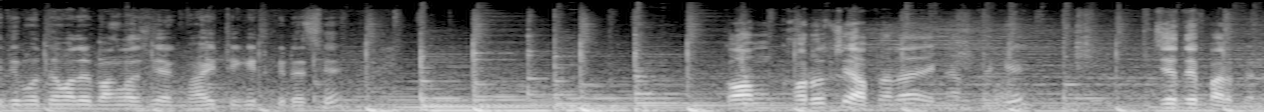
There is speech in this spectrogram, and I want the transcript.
ইতিমধ্যে আমাদের বাংলাদেশে এক ভাই টিকিট কেটেছে। কম খরচে আপনারা এখান থেকে যেতে পারবেন।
